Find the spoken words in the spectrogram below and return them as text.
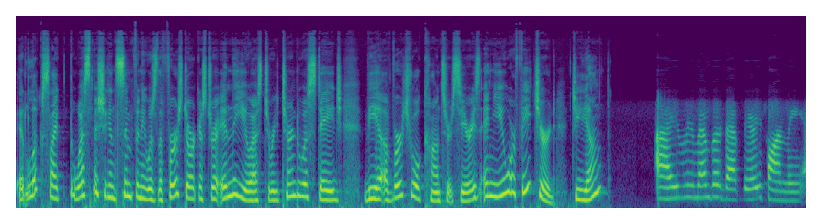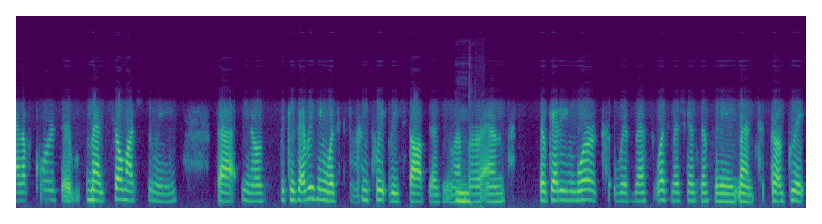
It looks like the West Michigan Symphony was the first orchestra in the U.S. to return to a stage via a virtual concert series, and you were featured, Chee-Yun. I remember that very fondly, and of course, it meant so much to me that you know because everything was completely stopped, as you mm. remember, mm. and so getting work with West Michigan Symphony meant a great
